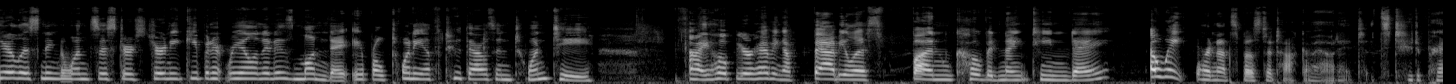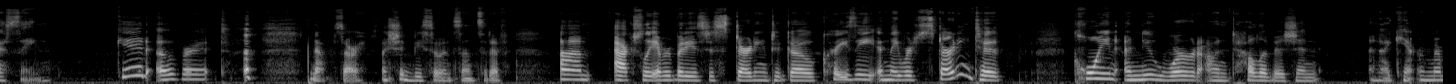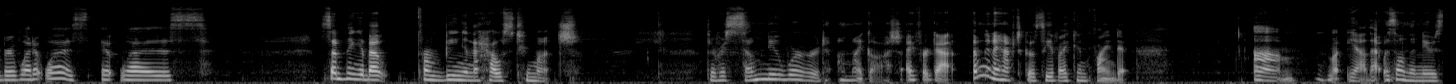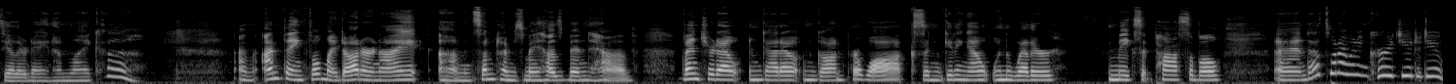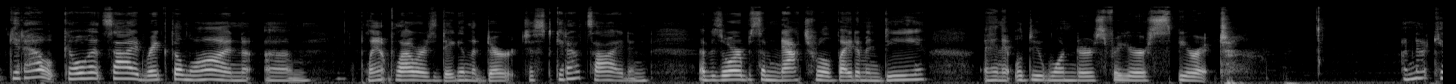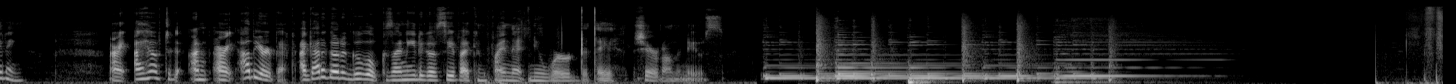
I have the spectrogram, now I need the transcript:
you're listening to One Sister's Journey, keeping it real, and it is Monday, April 20th, 2020. I hope you're having a fabulous, fun COVID 19 day. Oh, wait, we're not supposed to talk about it. It's too depressing. Get over it. no, sorry. I shouldn't be so insensitive. Um, actually, everybody is just starting to go crazy, and they were starting to coin a new word on television, and I can't remember what it was. It was something about from being in the house too much. There was some new word. Oh my gosh, I forgot. I'm gonna have to go see if I can find it. Um, yeah, that was on the news the other day, and I'm like, huh. I'm I'm thankful. My daughter and I, um, and sometimes my husband have ventured out and got out and gone for walks and getting out when the weather makes it possible. And that's what I would encourage you to do. Get out, go outside, rake the lawn, um, plant flowers, dig in the dirt. Just get outside and absorb some natural vitamin D, and it will do wonders for your spirit. I'm not kidding. All right, I have to. I'm all right. I'll be right back. I got to go to Google because I need to go see if I can find that new word that they shared on the news.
